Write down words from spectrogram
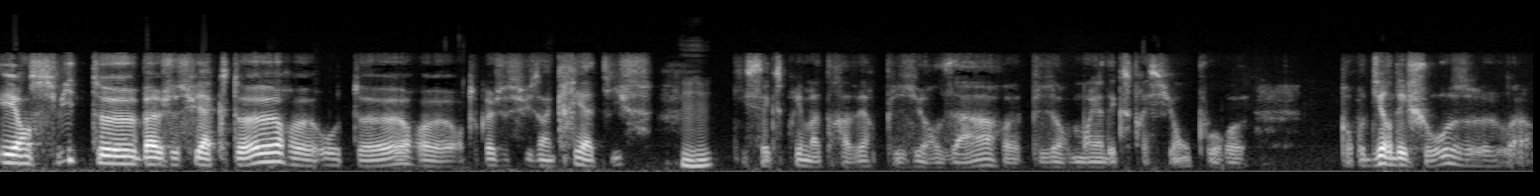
Et ensuite, bah, je suis acteur, auteur, en tout cas, je suis un créatif. Mhm. qui s'exprime à travers plusieurs arts, euh, plusieurs moyens d'expression pour euh, pour dire des choses, euh, voilà.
